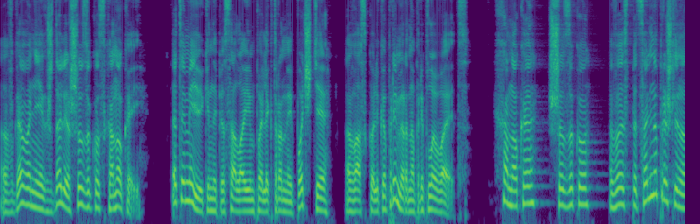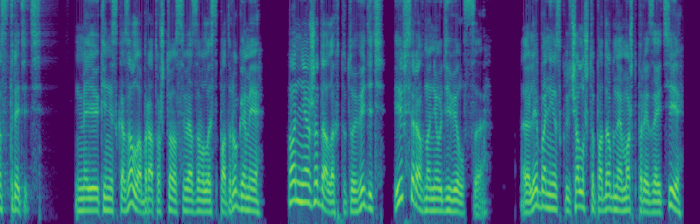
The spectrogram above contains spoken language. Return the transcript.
В гавани их ждали Шизуку с Ханокой. Это Миюки написала им по электронной почте, во сколько примерно приплывает. «Ханока, Шизуку, вы специально пришли нас встретить?» Миюки не сказала брату, что связывалась с подругами. Он не ожидал их тут увидеть и всё равно не удивился. Либо не исключал, что подобное может произойти,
